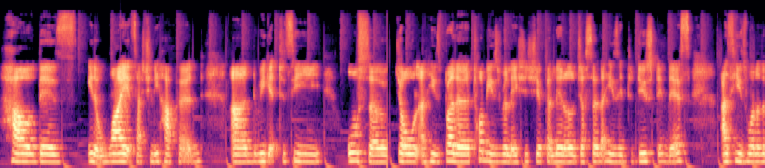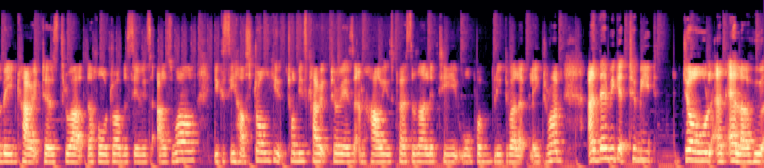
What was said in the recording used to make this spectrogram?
how there's you know why it's actually happened and we get to see also Joel and his brother Tommy's relationship a little just so that he's introduced in this as he's one of the main characters throughout the whole drama series as well. You can see how strong he, Tommy's character is and how his personality will probably develop later on. And then we get to meet Joel and Ella who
